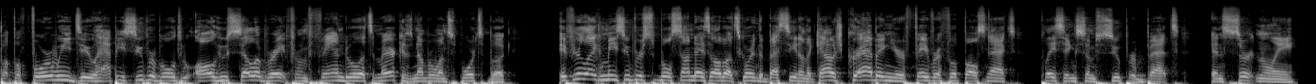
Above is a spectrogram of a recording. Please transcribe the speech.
But before we do, happy Super Bowl to all who celebrate from FanDuel. It's America's number one sports book. If you're like me, Super Bowl Sunday is all about scoring the best seat on the couch, grabbing your favorite football snacks, placing some super bets and certainly,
